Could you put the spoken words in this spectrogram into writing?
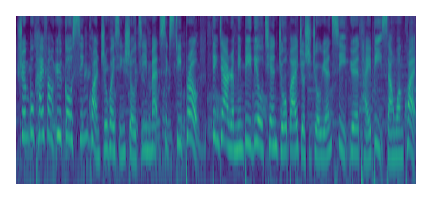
宣布开放预购新款智慧型手机 Mate 60 Pro，定价人民币六千九百九十九元起，约台币三万块。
